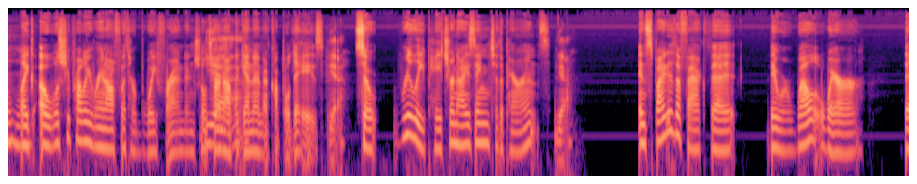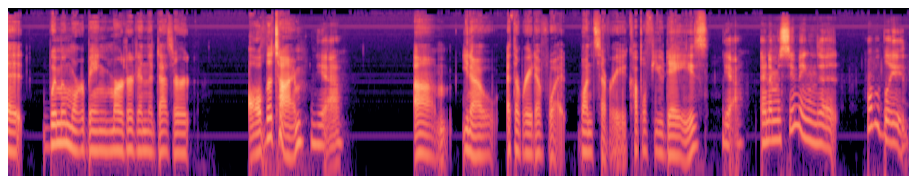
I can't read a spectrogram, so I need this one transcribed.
Mhm. Like, oh, well, she probably ran off with her boyfriend and she'll turn up again in a couple days. yeah. So, really patronizing to the parents. Yeah. in spite of the fact that they were well aware that women were being murdered in the desert all the time, Yeah. um, you know, at the rate of what, once every couple few days. Yeah. And I'm assuming that probably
